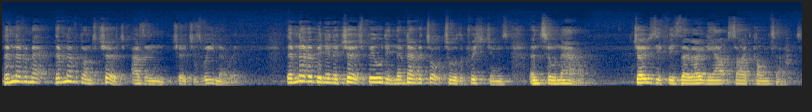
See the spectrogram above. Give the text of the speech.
They've never met, they've never gone to church, as in church as we know it. They've never been in a church building, they've never talked to other Christians until now. Joseph is their only outside contact.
